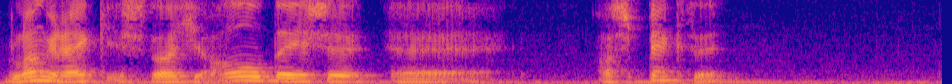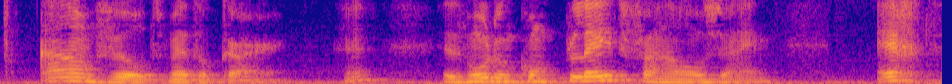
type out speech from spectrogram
Belangrijk is dat je al deze uh, aspecten aanvult met elkaar. Het moet een compleet verhaal zijn. Echt,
